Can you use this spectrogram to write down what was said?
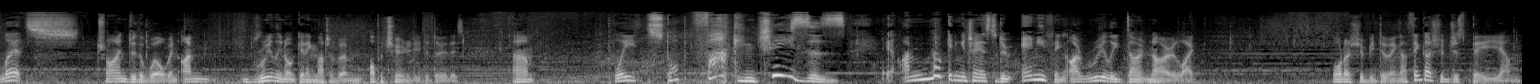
let's try and do the whirlwind. I'm really not getting much of an opportunity to do this. Um, please stop. Fucking Jesus! I'm not getting a chance to do anything. I really don't know, like, what I should be doing. I think I should just be, um,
